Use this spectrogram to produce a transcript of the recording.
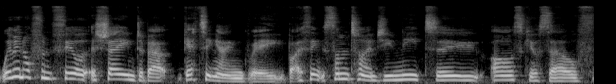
women often feel ashamed about getting angry but i think sometimes you need to ask yourself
